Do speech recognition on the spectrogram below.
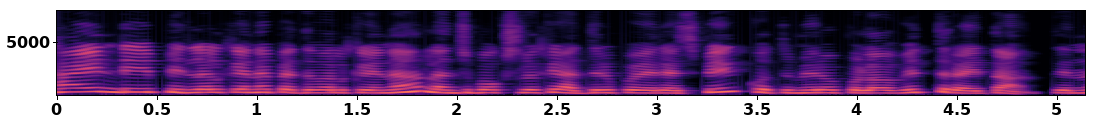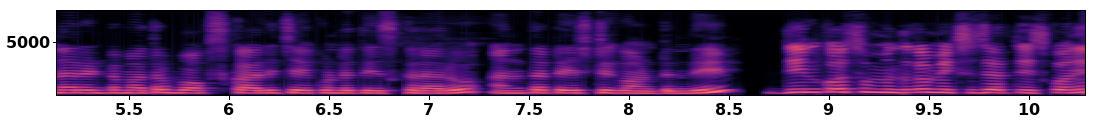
హాయ్ అండి. పిల్లలకైనా పెద్దవాళ్ళకైనా లంచ్ బాక్స్లోకి అద్దరిపోయే రెసిపీ కొత్తిమీర పులావ్ విత్ రైతా. తిన్నారంటే మాత్రం బాక్స్ ఖాళీ చేయకుండా తీసుకురారు. అంత టేస్టీగా ఉంటుంది. దీనికోసం ముందుగా మిక్సీ జార్ తీసుకొని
